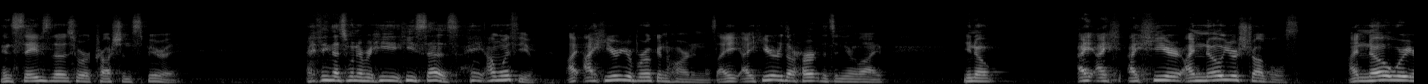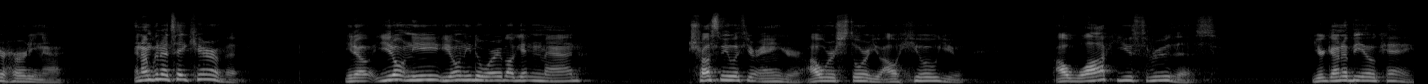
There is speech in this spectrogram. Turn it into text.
and saves those who are crushed in spirit. I think that's whenever he, he says, Hey, I'm with you. I, I hear your brokenheartedness. I, I hear the hurt that's in your life. You know, I, I, I hear, I know your struggles. I know where you're hurting at. And I'm going to take care of it. You know, you don't need you don't need to worry about getting mad. Trust me with your anger. I'll restore you. I'll heal you. I'll walk you through this. You're going to be okay.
